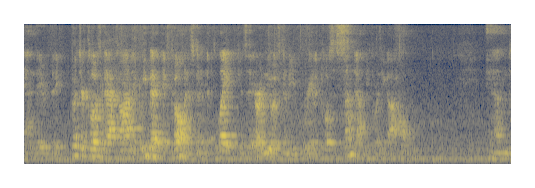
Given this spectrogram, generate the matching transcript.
And they, they put their clothes back on, they, we better get going, it's gonna get late, because they already knew it was gonna be really close to sundown before they got home. And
